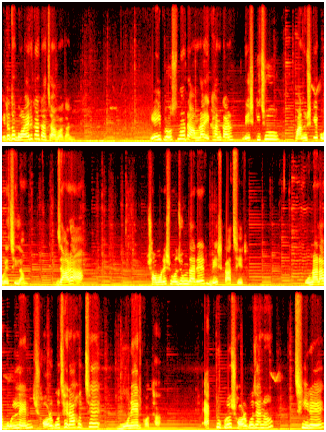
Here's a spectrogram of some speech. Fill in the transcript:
এটা তো গয়ের কাটা চা বাগান। এই প্রশ্নটা আমরা এখানকার বেশ কিছু মানুষকে করেছিলাম যারা সমরেশ মজুমদারের বেশ কাছের। ওনারা বললেন স্বর্গছেরা হচ্ছে মনের কথা। এক টুকরো স্বর্গ যেন ছিঁড়ে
